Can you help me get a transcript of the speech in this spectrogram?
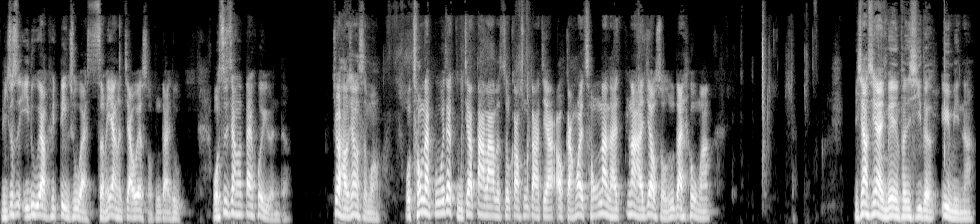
你就是一路要去定出来什么样的价位要守株待兔。我是这样带会员的，就好像什么，我从来不会在股价大拉的时候告诉大家哦，赶快冲，那还那还叫守株待兔吗？你像现在也没人分析的域名啊，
